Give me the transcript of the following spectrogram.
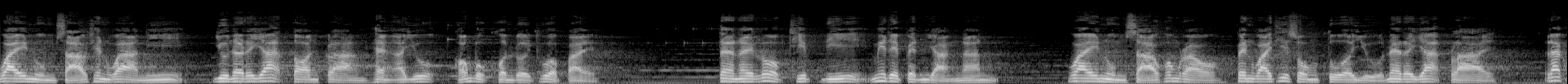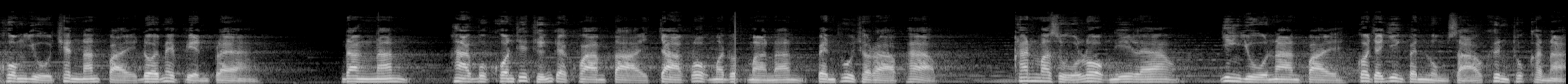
วัยหนุ่มสาวเช่นว่านี้ อยู่ในระยะตอนกลางแห่งอายุของบุคคลโดยทั่วไป แต่ในโลกทิพนี้ไม่ได้เป็นอย่างนั้น วัยหนุ่มสาวของเราเป็นวัยที่ทรงตัวอยู่ในระยะปลาย และคงอยู่เช่นนั้นไปโดยไม่เปลี่ยนแปลง ดังนั้นหากบุคคลที่ถึงแก่ความตายจากโลกมนุษย์มานั้นเป็นผู้ชราภาพขั้นมาสู่โลกนี้แล้ว ยิ่งอยู่นานไปก็จะยิ่งเป็นหนุ่มสาวขึ้นทุกขณะ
